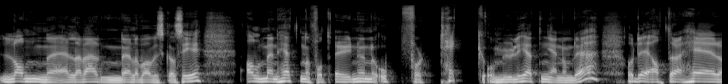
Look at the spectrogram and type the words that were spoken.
landet eller verden, eller hva vi skal si, allmennheten har fått øynene opp for tech og muligheten gjennom det, og det at de har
